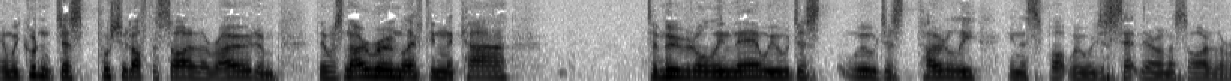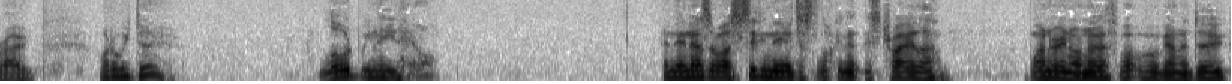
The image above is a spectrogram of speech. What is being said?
and we couldn't just push it off the side of the road, and there was no room left in the car to move it all in there. We were just, we were just totally in a spot where we just sat there on the side of the road. What do we do? Lord, we need help. And then as I was sitting there just looking at this trailer, wondering on earth what we were going to do,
